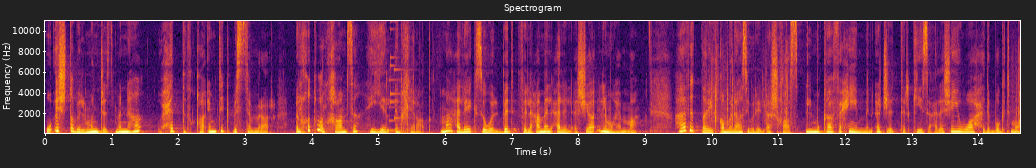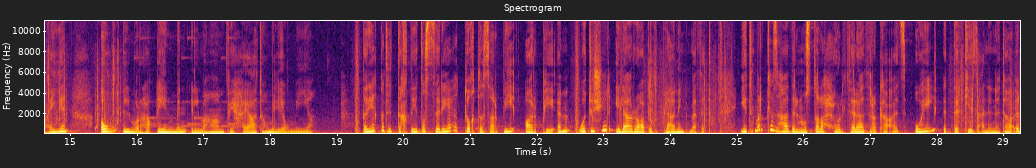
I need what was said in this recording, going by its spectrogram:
واشطب المنجز منها وحدث قائمتك باستمرار. الخطوة الخامسة هي الانخراط. ما عليك سوى البدء في العمل على الأشياء المهمة. هذه الطريقة مناسبة للأشخاص المكافحين من أجل التركيز على شيء واحد بوقت معين أو المرهقين من المهام في حياتهم اليومية. طريقة التخطيط السريع تختصر ب RPM وتشير إلى Rapid Planning Method. يتمركز هذا المصطلح حول ثلاث ركائز وهي التركيز على النتائج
